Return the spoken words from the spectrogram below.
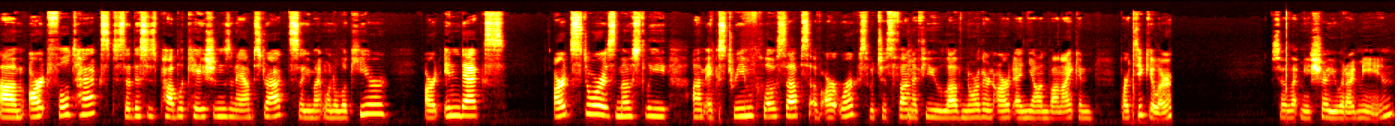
Um, art full text, so this is publications and abstracts, so you might want to look here. Art index, Artstor is mostly um, extreme close ups of artworks, which is fun if you love Northern art and Jan van Eyck in particular. So let me show you what I mean.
